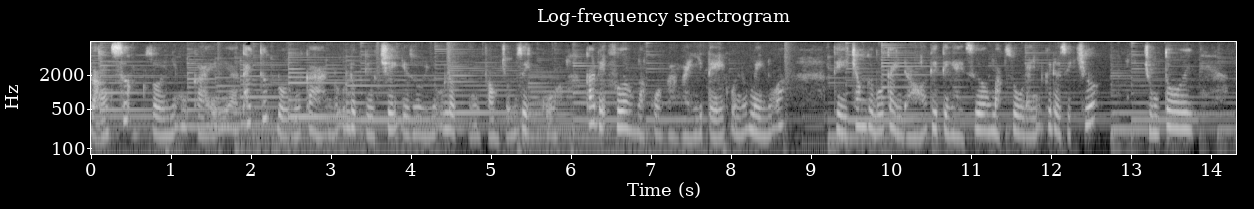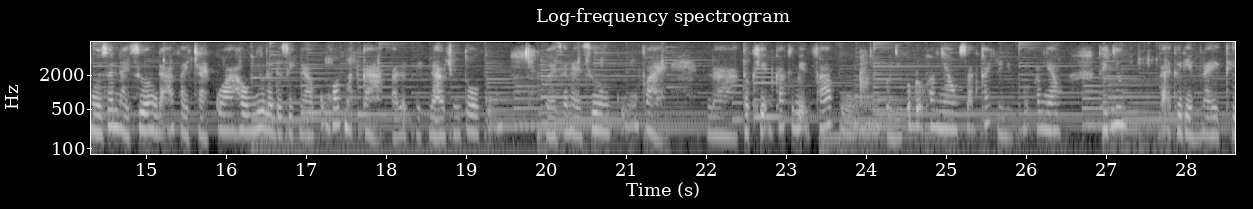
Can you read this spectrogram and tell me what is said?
gắng sức, rồi những cái à, thách thức đối với cả nỗ lực điều trị, rồi nỗ lực phòng chống dịch của các địa phương và của cả ngành y tế của nước mình nữa. Thì trong cái bối cảnh đó thì tỉnh Hải Dương mặc dù là những cái đợt dịch trước, chúng tôi, người dân Hải Dương đã phải trải qua hầu như là đợt dịch nào cũng góp mặt cả và đợt dịch nào chúng tôi cũng, người dân Hải Dương cũng phải là thực hiện các cái biện pháp ừ, ở những cấp độ khác nhau giãn cách ở những cấp độ khác nhau. Thế nhưng tại thời điểm này thì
